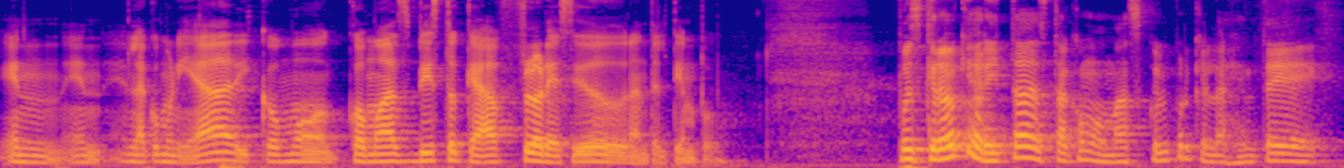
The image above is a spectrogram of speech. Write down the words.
En, en, la comunidad y cómo, cómo has visto que ha florecido durante el tiempo. Pues creo que ahorita está como más cool porque la gente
